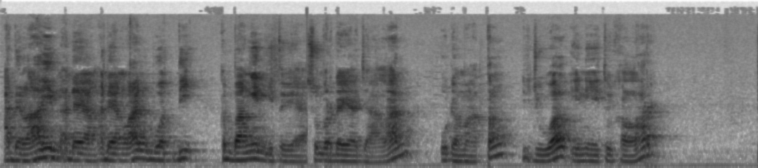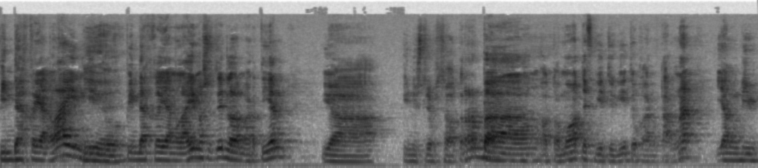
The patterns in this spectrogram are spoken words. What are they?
ada lain ada yang ada yang lain buat dikembangin gitu ya sumber daya jalan udah mateng dijual ini itu kelar pindah ke yang lain gitu Iya. pindah ke yang lain maksudnya dalam artian ya industri pesawat terbang otomotif gitu-gitu kan karena yang di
